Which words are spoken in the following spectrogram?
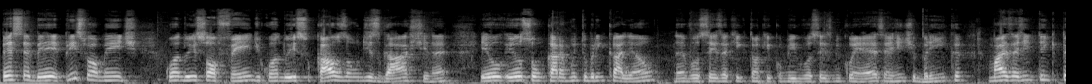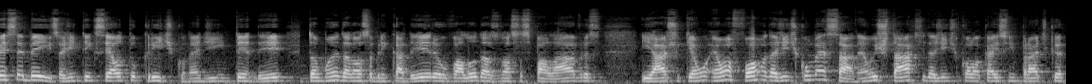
perceber, principalmente quando isso ofende, quando isso causa um desgaste, né? Eu, eu sou um cara muito brincalhão, né? Vocês aqui que estão aqui comigo, vocês me conhecem, a gente brinca, mas a gente tem que perceber isso, a gente tem que ser autocrítico, né? De entender o tamanho da nossa brincadeira, o valor das nossas palavras e acho que é, um, é uma forma da gente começar, né? um start da gente colocar isso em prática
